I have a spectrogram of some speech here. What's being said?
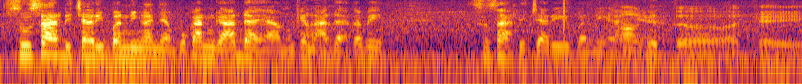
susah dicari bandingannya bukan nggak ada ya mungkin Ah. ada tapi susah dicari bandingannya Oh gitu. Oke.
